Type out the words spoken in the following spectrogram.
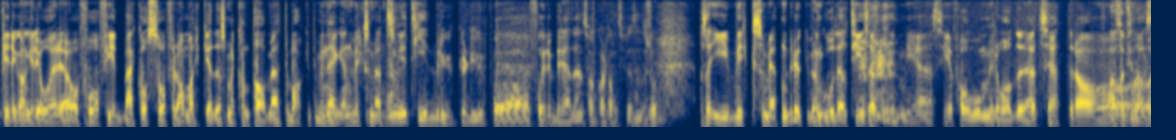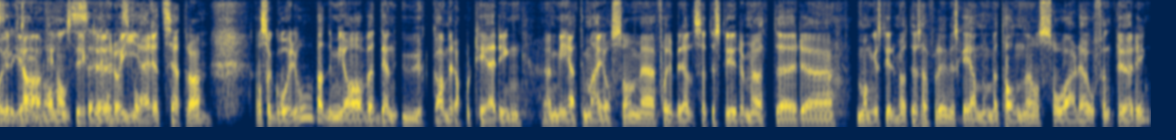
fire ganger i året og få feedback også fra markedet som jeg kan ta med tilbake til min egen virksomhet. Hvor mye tid bruker du på å forberede en sånn kvartalspresentasjon? Altså, I virksomheten bruker vi en god del tid selvfølgelig med CFO-området etc. Altså finansdirektøren og, ja, finansdirektør og. IR etc. Mm. Og så går jo veldig mye av den uka med rapportering eh, med til meg også, med forberedelse til styremøter. eh, Mange styremøter, selvfølgelig. Vi skal gjennom med tallene, og så er det offentliggjøring.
